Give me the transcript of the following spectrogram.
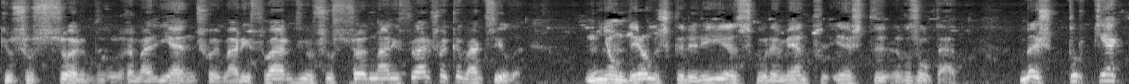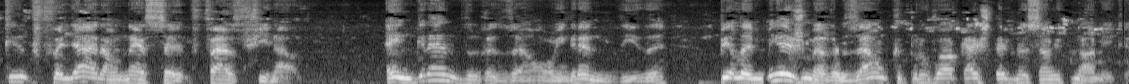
que o sucessor de Ramalhianos foi Mário Soares e o sucessor de Mário Soares foi Cavaco Silva. Nenhum deles quereria seguramente este resultado. Mas por que é que falharam nessa fase final? Em grande razão, ou em grande medida, pela mesma razão que provoca a estagnação económica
